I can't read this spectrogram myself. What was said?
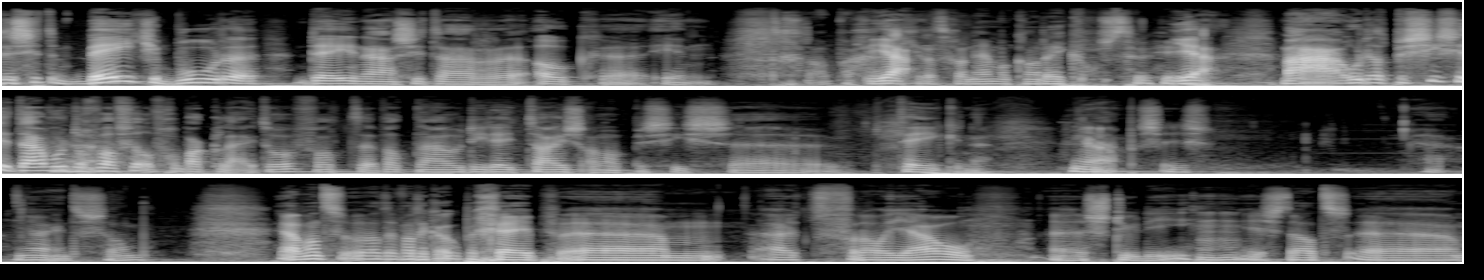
er zit een beetje boeren-DNA zit daar eh, ook eh, in. Grappig Ja. dat je dat gewoon helemaal kan reconstrueren. Ja, maar hoe dat precies zit, daar wordt Ja. toch wel veel op gebakkeleid hoor. Wat, eh, wat nou die details allemaal precies eh, tekenen. Ja, Ja. precies. Ja. Ja. interessant. Ja, want wat, wat ik ook begreep ehm, uit vooral jouw eh, studie, Mhm. is dat, ehm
